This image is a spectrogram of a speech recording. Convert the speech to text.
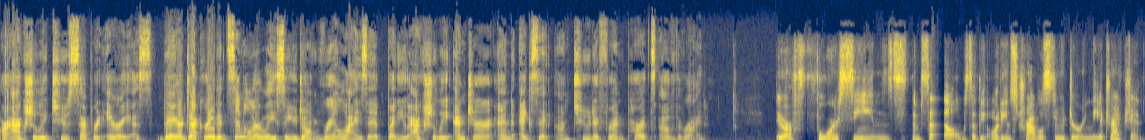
are actually two separate areas. They are decorated similarly, so you don't realize it, but you actually enter and exit on two different parts of the ride. There are four scenes themselves that the audience travels through during the attraction.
